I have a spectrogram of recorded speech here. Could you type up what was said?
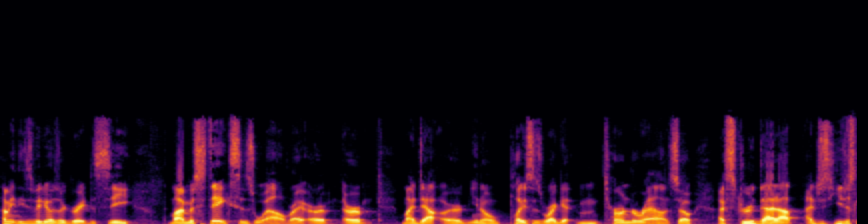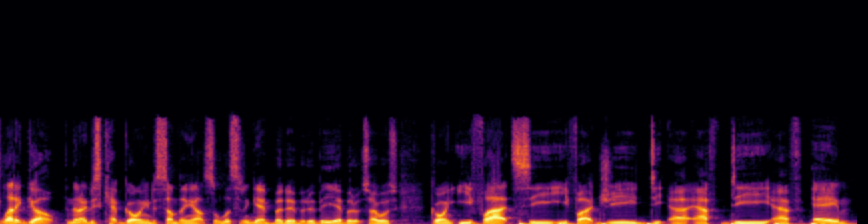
I mean, these videos are great to see my mistakes as well, right? Or or my doubt, or you know, places where I get mm, turned around. So I screwed that up. I just you just let it go, and then I just kept going into something else. So listen again. So I was going E flat, C, E flat, G, D, uh, F, D, F, A. I'm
